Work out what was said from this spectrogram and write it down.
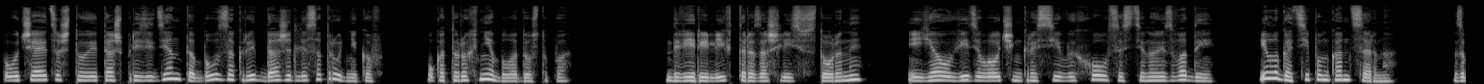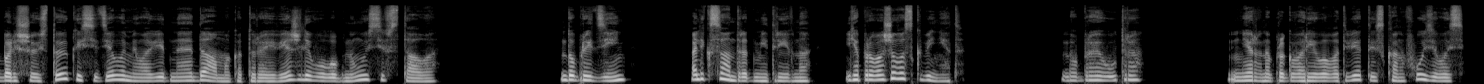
Получается, что этаж президента был закрыт даже для сотрудников, у которых не было доступа. Двери лифта разошлись в стороны, и я увидела очень красивый холл со стеной из воды и логотипом концерна. За большой стойкой сидела миловидная дама, которая вежливо улыбнулась и встала. «Добрый день. Александра Дмитриевна, я провожу вас в кабинет». «Доброе утро», Нервно проговорила в ответ и сконфузилась,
